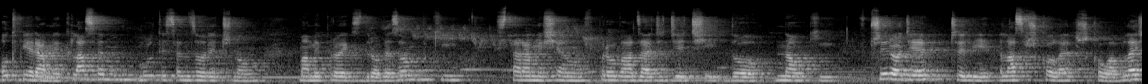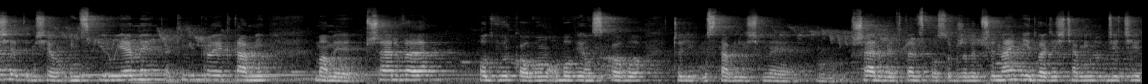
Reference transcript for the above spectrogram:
otwieramy klasę multisenzoryczną, mamy projekt Zdrowe Ząbki, staramy się wprowadzać dzieci do nauki w przyrodzie, czyli las w szkole, szkoła w lesie, tym się inspirujemy takimi projektami. Mamy przerwę podwórkową obowiązkowo, czyli ustawiliśmy mm, przerwy w ten sposób, żeby przynajmniej 20 minut dzieci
